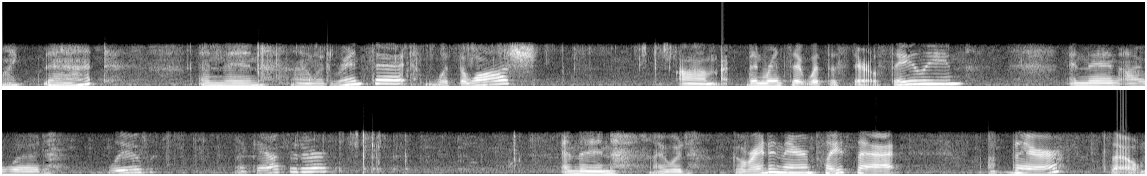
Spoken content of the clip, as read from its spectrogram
Like that. And then I would rinse it with the wash um, then rinse it with the sterile saline, and then I would lube my catheter, and then I would go right in there and place that up there, so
